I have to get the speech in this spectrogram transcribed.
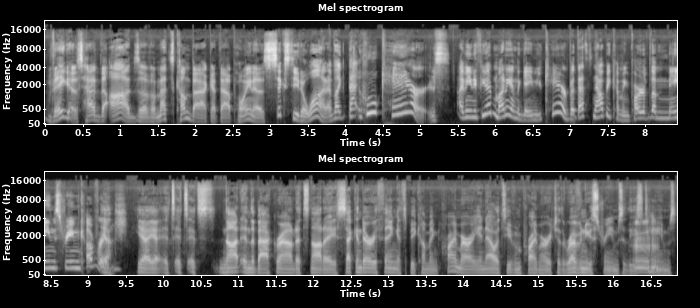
Vegas had the odds of a Mets comeback at that point as 60 to 1. I'm like, that who cares? I mean, if you had money on the game, you cared, but that's now becoming part of the mainstream coverage. Yeah, yeah, yeah. It's it's it's not in the background. It's not a secondary thing. It's becoming primary, and now it's even primary to the revenue streams of these mm-hmm. teams.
